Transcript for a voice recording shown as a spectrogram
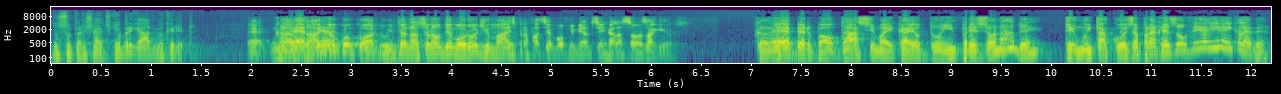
No superchat aqui. Obrigado, meu querido. É, na Kleber... zaga eu concordo. O Internacional demorou demais para fazer movimentos em relação aos zagueiros. Kleber, Baldassi e Maicá, eu tô impressionado, hein? Tem muita coisa para resolver aí, hein, Kleber?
